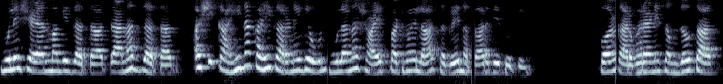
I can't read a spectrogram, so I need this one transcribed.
मुले शेळ्यांमागे जातात रानात जातात अशी काही ना काही कारणे देऊन मुलांना शाळेत पाठवायला सगळे नकार देत होते. पण कारभाराने समजवताच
